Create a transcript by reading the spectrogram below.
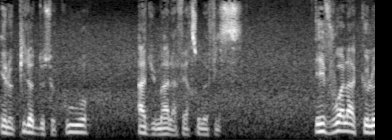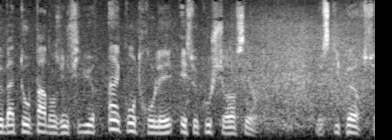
et le pilote de secours a du mal à faire son office. Et voilà que le bateau part dans une figure incontrôlée et se couche sur l'océan. Le skipper se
